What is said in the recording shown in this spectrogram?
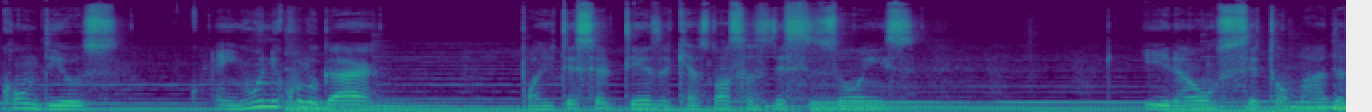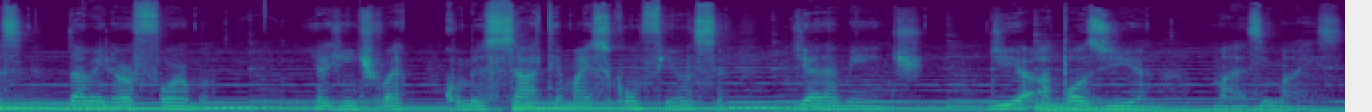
com Deus em único lugar, pode ter certeza que as nossas decisões irão ser tomadas da melhor forma e a gente vai começar a ter mais confiança diariamente, dia após dia, mais e mais.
